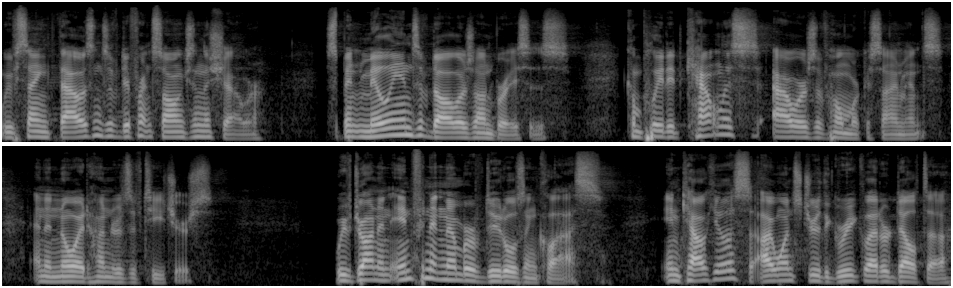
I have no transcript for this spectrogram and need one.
we've sang thousands of different songs in the shower, spent millions of dollars on braces, completed countless hours of homework assignments, and annoyed hundreds of teachers. We've drawn an infinite number of doodles in class. In calculus, I once drew the Greek letter delta,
